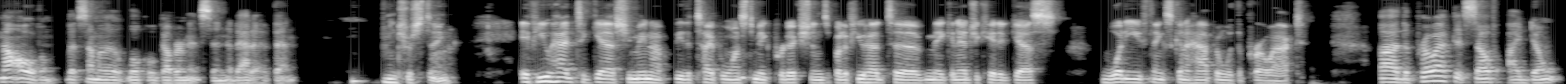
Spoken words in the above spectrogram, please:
not all of them, but some of the local governments in Nevada have been. Interesting if you had to guess, you may not be the type who wants to make predictions, but if you had to make an educated guess, what do you think is going to happen with the PRO Act? Uh, the PRO Act itself, I don't.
